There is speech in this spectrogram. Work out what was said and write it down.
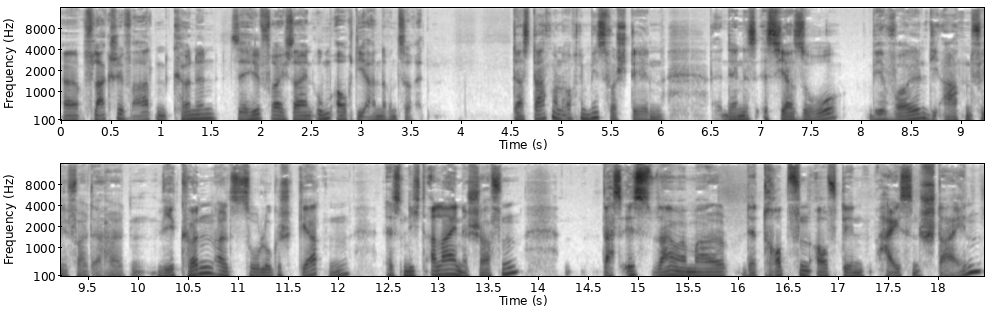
äh, Flaggschiffarten können sehr hilfreich sein, um auch die anderen zu retten. Das darf man auch nicht missverstehen. Denn es ist ja so, wir wollen die Artenvielfalt erhalten. Wir können als zoologische Gärten es nicht alleine schaffen das ist, sagen wir mal, der Tropfen auf den heißen Stein.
